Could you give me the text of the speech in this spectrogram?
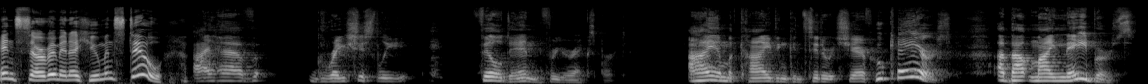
and serve him in a human stew. I have graciously filled in for your expert. I am a kind and considerate sheriff. Who cares? About my neighbors.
